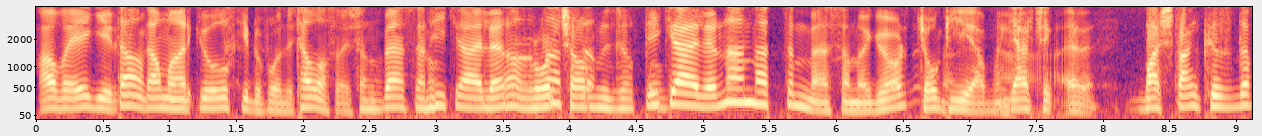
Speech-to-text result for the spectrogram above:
Havaya girdik Tamam. tam arkeolog gibi konuşuyorsun. Tamam. Şimdi ben sana hikayelerini Tamam, rol çalmayacağım. Hikayelerini anlattım ben sana gördün çok mü? iyi ama Ha, gerçekten. Evet. Baştan kızdım.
